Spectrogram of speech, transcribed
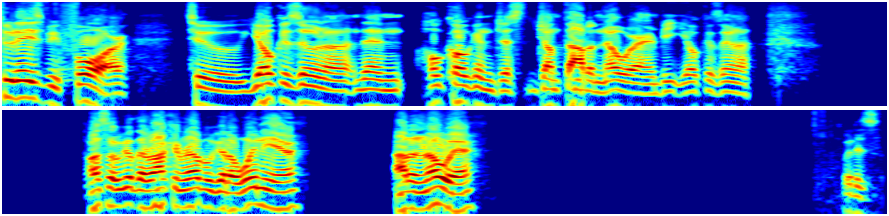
two days before to Yokozuna, and then Hulk Hogan just jumped out of nowhere and beat Yokozuna. Also, we got the Rockin' Rebel got a win here, out of nowhere. what is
